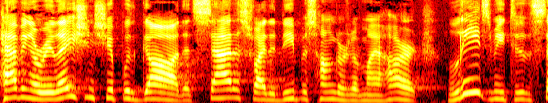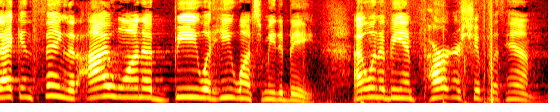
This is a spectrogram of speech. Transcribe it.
Having a relationship with God that satisfies the deepest hungers of my heart leads me to the second thing that I want to be what He wants me to be. I want to be in partnership with Him.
